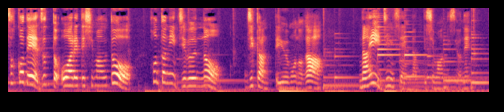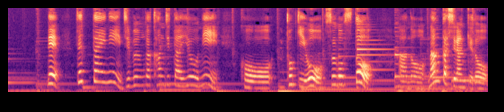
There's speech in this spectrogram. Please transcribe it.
そこでずっと追われてしまうと本当に自分の時間っていうものがない人生になってしまうんですよね。で絶対に自分が感じたいようにこう時を過ごすとあのなんか知らんけど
